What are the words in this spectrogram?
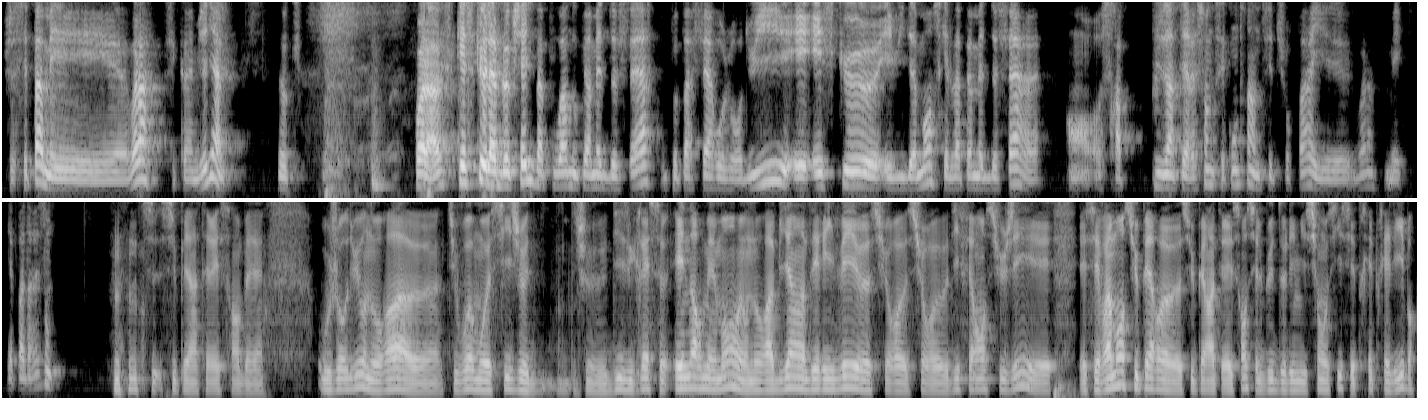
je sais pas, mais euh, voilà, c'est quand même génial. Donc, voilà, qu'est-ce que la blockchain va pouvoir nous permettre de faire qu'on peut pas faire aujourd'hui Et est-ce que, évidemment, ce qu'elle va permettre de faire euh, en, sera plus intéressant que ses contraintes? C'est toujours pareil, euh, voilà. Mais il n'y a pas de raison. Super intéressant. Ben, Aujourd'hui, on aura, euh, tu vois, moi aussi, je, je digresse énormément et on aura bien dérivé euh, sur, sur euh, différents sujets et, et c'est vraiment super, super intéressant. C'est le but de l'émission aussi, c'est très, très libre.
